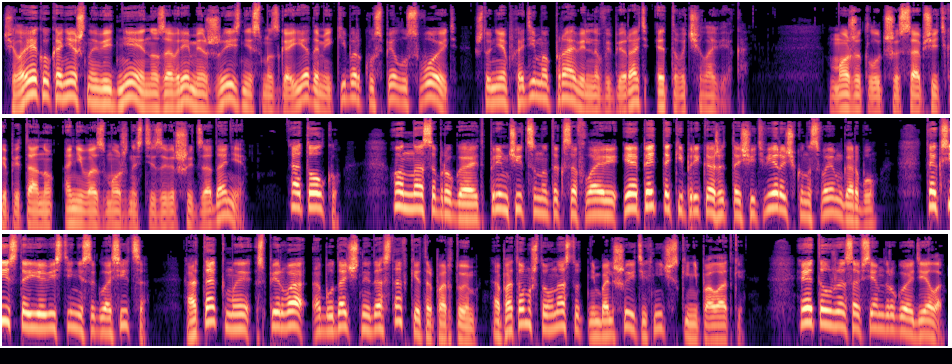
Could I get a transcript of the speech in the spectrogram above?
Человеку, конечно, виднее, но за время жизни с мозгоедами киборг успел усвоить, что необходимо правильно выбирать этого человека. Может, лучше сообщить капитану о невозможности завершить задание? А толку? Он нас обругает, примчится на таксофлайере и опять-таки прикажет тащить Верочку на своем горбу. Таксиста ее вести не согласится. А так мы сперва об удачной доставке отрапортуем, а потом, что у нас тут небольшие технические неполадки. Это уже совсем другое дело.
